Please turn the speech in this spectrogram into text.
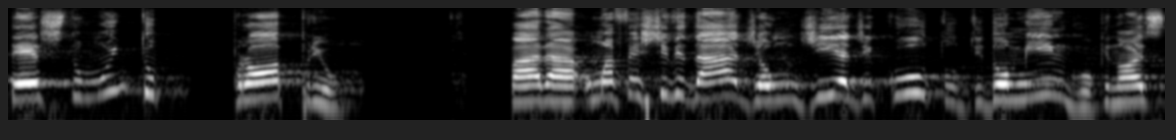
texto muito próprio para uma festividade ou um dia de culto de domingo que nós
